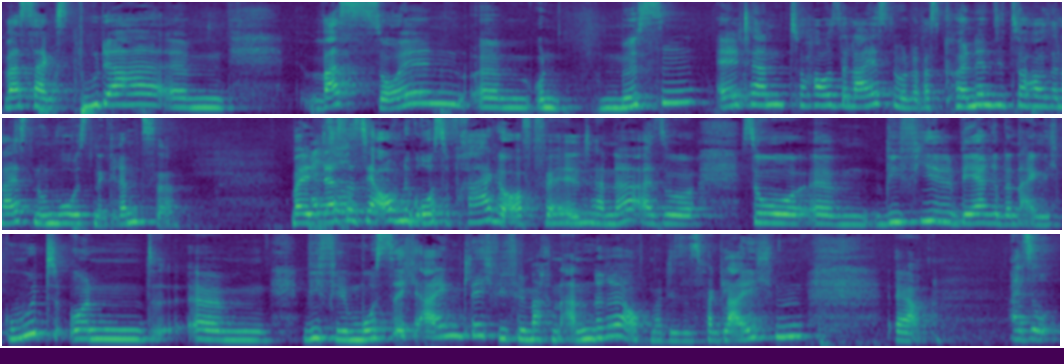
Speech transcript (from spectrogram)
was sagst du da? Ähm, was sollen ähm, und müssen Eltern zu Hause leisten oder was können sie zu Hause leisten und wo ist eine Grenze? Weil das Also- ist ja auch eine große Frage oft für Eltern. Ne? Also so, ähm, wie viel wäre denn eigentlich gut und ähm, wie viel muss ich eigentlich? Wie viel machen andere? Auch mal dieses Vergleichen. Ja. Also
